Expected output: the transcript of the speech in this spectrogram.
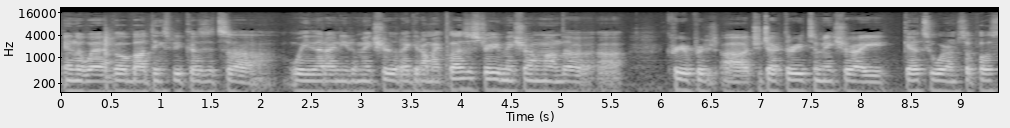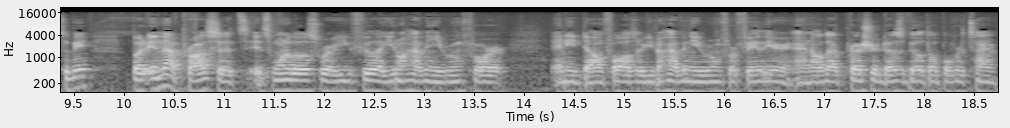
and the way I go about things because it's a way that I need to make sure that I get on my classes straight, make sure I'm on the uh, career pro- uh, trajectory to make sure I get to where I'm supposed to be. But in that process, it's one of those where you feel like you don't have any room for any downfalls or you don't have any room for failure, and all that pressure does build up over time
